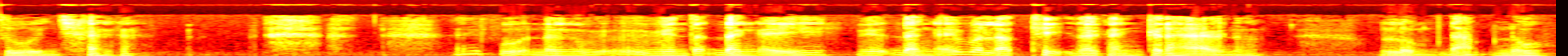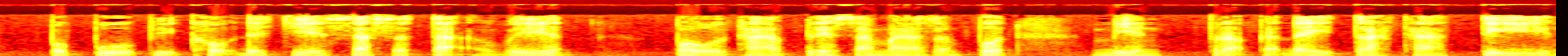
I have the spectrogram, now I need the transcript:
សួរអញ្ចឹងហើយពួកនឹងមានតែដឹងអីវាដឹងអីបើលទ្ធិនៅខាងក្រៅនោះ លំដាប់នោះពពួកភិក្ខុដែលជាសសតវិទពោលថាព្រះសម្មាសម្ពុទ្ធមានប្រកដីត្រាស់ថាទៀង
